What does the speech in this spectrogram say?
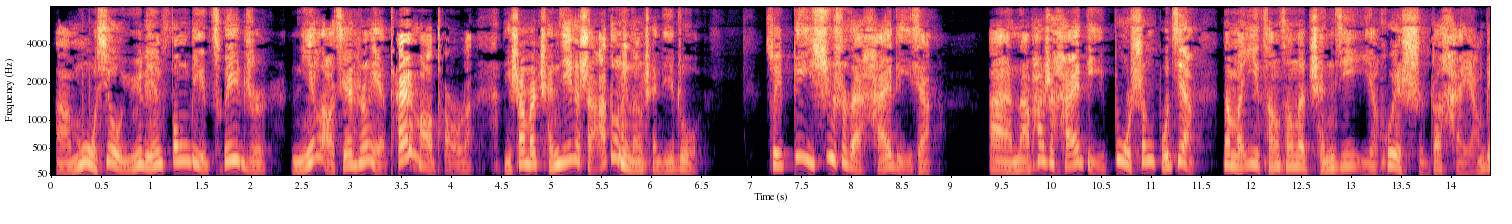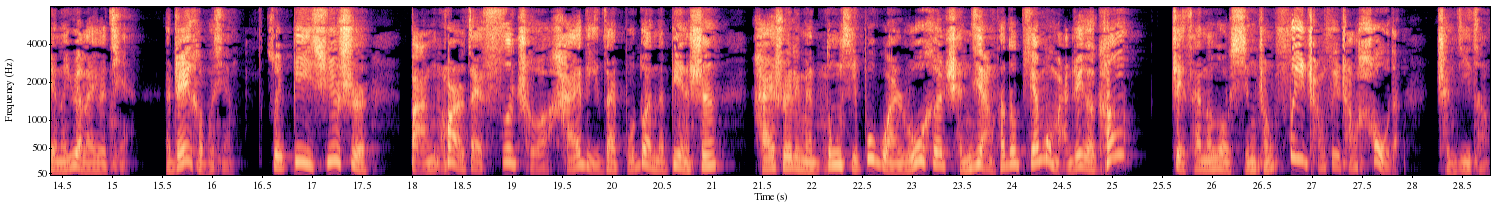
啊，木秀于林，风必摧之。你老先生也太冒头了，你上面沉积个啥东西能沉积住？所以必须是在海底下，啊，哪怕是海底不升不降，那么一层层的沉积也会使得海洋变得越来越浅，啊，这可不行。所以必须是板块在撕扯，海底在不断的变深，海水里面的东西不管如何沉降，它都填不满这个坑，这才能够形成非常非常厚的沉积层。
